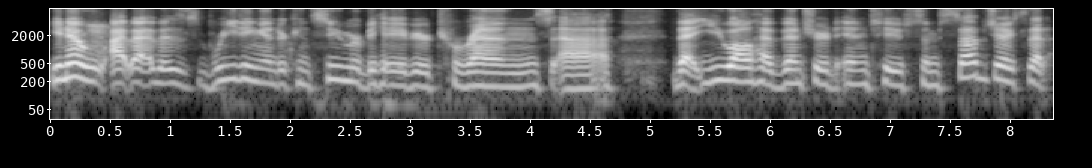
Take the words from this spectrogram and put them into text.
You know, I, I was reading under consumer behavior trends uh, that you all have ventured into some subjects that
